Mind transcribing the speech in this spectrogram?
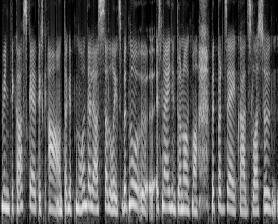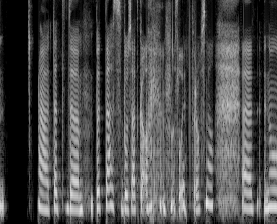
viņi tik asketiski, ah, un tagad nodaļās sadalīts, bet, nu, es mēģinu to nolikt malā. Bet par dzēju kādas lasu. Uh, tad, tad tas būs atkal mazliet profesionāli. Nu,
